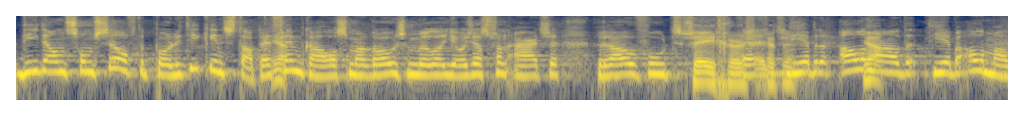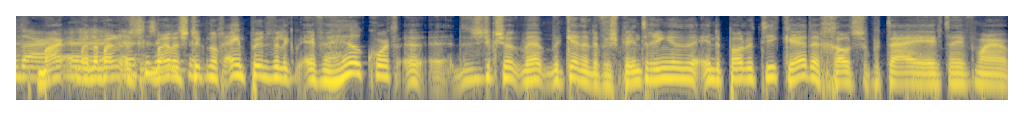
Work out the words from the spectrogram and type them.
die dan soms zelf de politiek instappen. Ja. Femke Halsema, Rozenmuller, Jozef van Aartsen, Rauwvoet. Zegers. Uh, die, hebben er allemaal, ja. die hebben allemaal daar. Maar, maar, maar, maar, er is natuurlijk nog één punt, wil ik even heel kort. Uh, dat is zo, we, we, kennen de versplintering in de, in de politiek. Hè? De grootste partij heeft, heeft maar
